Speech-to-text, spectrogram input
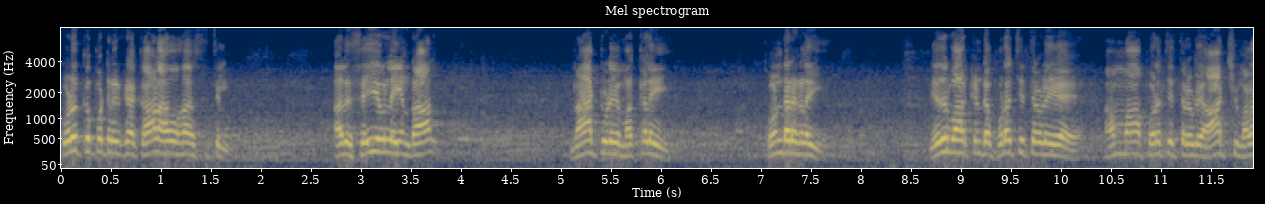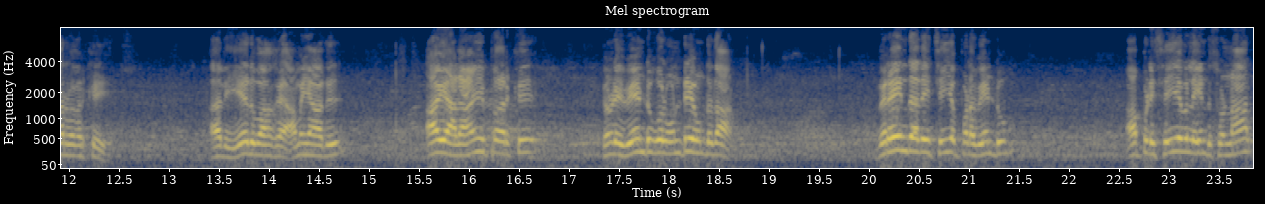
கொடுக்கப்பட்டிருக்கிற கால அவகாசத்தில் அது செய்யவில்லை என்றால் நாட்டுடைய மக்களை தொண்டர்களை எதிர்பார்க்கின்ற புரட்சித்தருடைய அம்மா புரட்சித்தருடைய ஆட்சி மலர்வதற்கு அது ஏதுவாக அமையாது. ஆகிய அதை அமைப்பதற்கு என்னுடைய வேண்டுகோள் ஒன்றே ஒன்றுதான். விரைந்து அதை செய்யப்பட வேண்டும். அப்படி செய்யவில்லை என்று சொன்னால்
